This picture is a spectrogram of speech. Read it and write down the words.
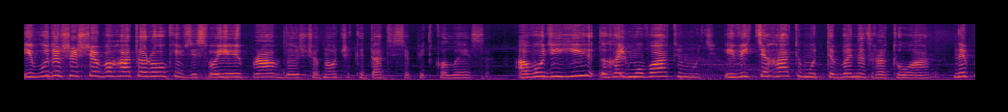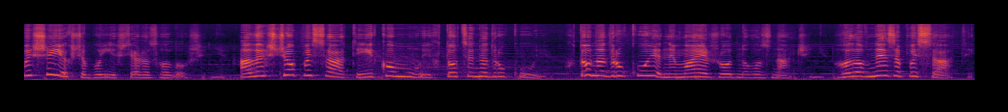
І будеш ще багато років зі своєю правдою щоночі кидатися під колеса. А водії гальмуватимуть і відтягатимуть тебе на тротуар. Не пиши, якщо боїшся розголошення. Але що писати і кому, і хто це надрукує? Хто надрукує, не має жодного значення. Головне записати.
